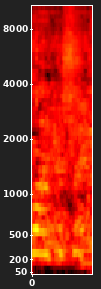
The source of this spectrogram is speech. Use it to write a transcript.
contra o chute.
